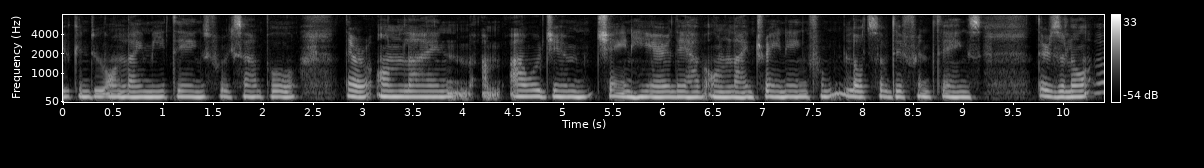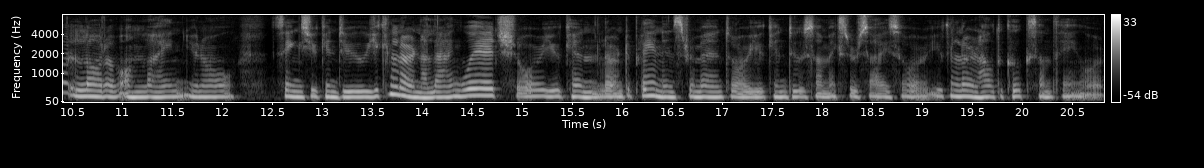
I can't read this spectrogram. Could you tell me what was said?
you can do online meetings for example there are online um, our gym chain here they have online training for lots of different things there's a, lo- a lot of online you know things you can do. You can learn a language, or you can learn to play an instrument, or you can do some exercise, or you can learn how to cook something. Or,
